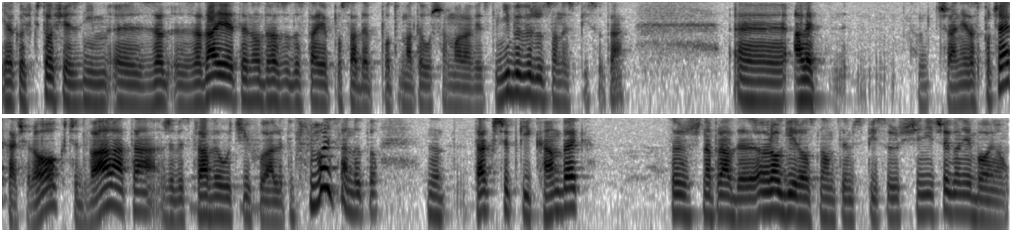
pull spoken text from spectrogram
jakoś kto się z nim e, za, zadaje, ten od razu dostaje posadę pod Mateuszem Morawieckim. Niby wyrzucony z PiSu, tak? E, ale trzeba nieraz poczekać, rok czy dwa lata, żeby sprawy ucichły, ale to proszę Państwa, no to no, tak szybki comeback, to już naprawdę rogi rosną tym z PiSu, już się niczego nie boją.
